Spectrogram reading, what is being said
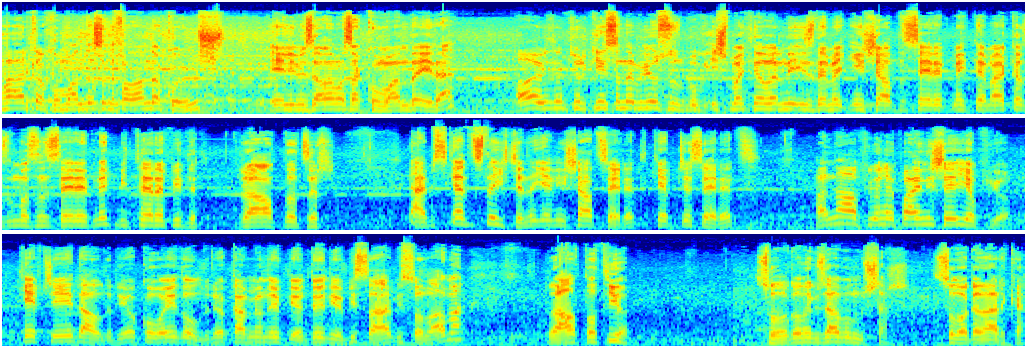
harika kumandasını falan da koymuş. Elimize alamasak kumandayı da. Ama bizim insanı biliyorsunuz bu iş makinelerini izlemek, inşaatı seyretmek, temel kazılmasını seyretmek bir terapidir. Rahatlatır. Yani bisikletçide gideceğinde gel inşaat seyret, kepçe seyret. Ha ne yapıyor? Hep aynı şeyi yapıyor. Kepçeyi daldırıyor, kovayı dolduruyor, kamyonu yüklüyor, dönüyor bir sağa bir sola ama rahatlatıyor. Sloganı güzel bulmuşlar. Slogan harika.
